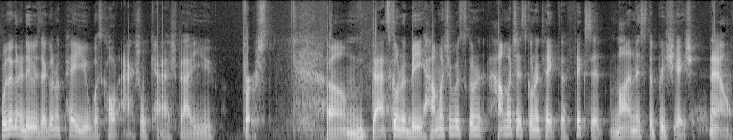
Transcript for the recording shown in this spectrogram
what they're going to do is they're going to pay you what's called actual cash value first. Um, that's going to be how much of it's going to how much it's going to take to fix it minus depreciation. Now,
